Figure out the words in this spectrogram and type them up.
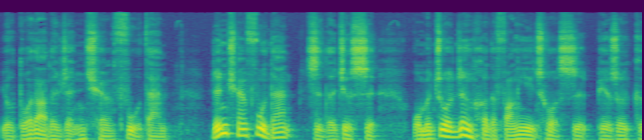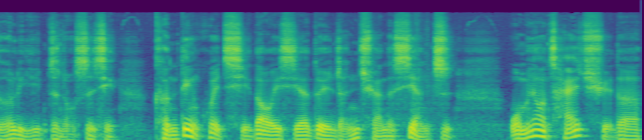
有多大的人权负担。人权负担指的就是我们做任何的防疫措施，比如说隔离这种事情，肯定会起到一些对人权的限制。我们要采取的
